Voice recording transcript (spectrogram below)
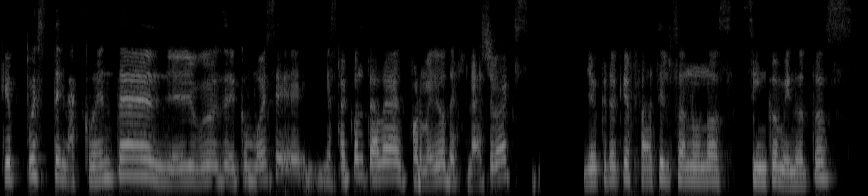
que pues te la cuentan, eh, sea, como ese, está contada por medio de flashbacks. Yo creo que fácil son unos cinco minutos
